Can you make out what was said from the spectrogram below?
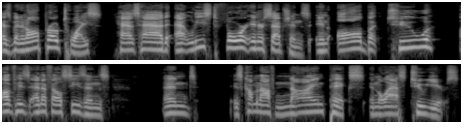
has been an all pro twice, has had at least four interceptions in all but two of his NFL seasons, and is coming off nine picks in the last two years.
